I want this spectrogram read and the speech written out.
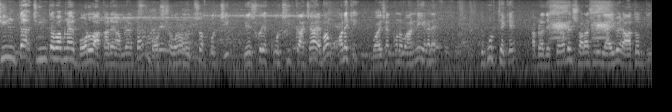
চিন্তা চিন্তা ভাবনায় বড় আকারে আমরা একটা বর্ষবরণ উৎসব করছি। বিশেষ করে কচি, কাঁচা এবং অনেকেই বয়সের কোনো বার নেই এখানে দুপুর থেকে। আপনারা দেখতে পাবেন সরাসরি লাইভে রাত অবধি।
